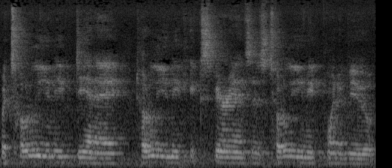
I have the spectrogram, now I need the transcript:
with totally unique DNA, totally unique experiences, totally unique point of view.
